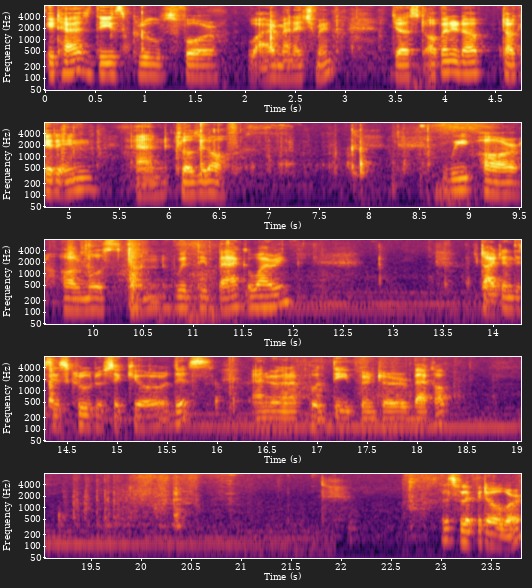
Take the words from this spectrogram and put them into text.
It has these grooves for wire management. Just open it up tuck it in and close it off. We are almost done with the back wiring tighten this screw to secure this and we're gonna put the printer back up. Let's flip it over.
